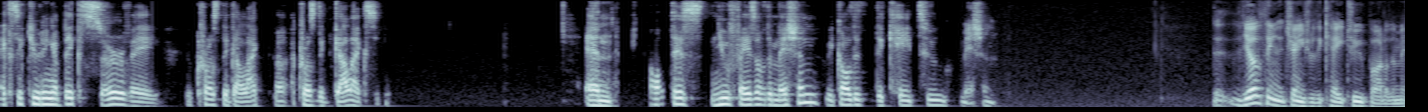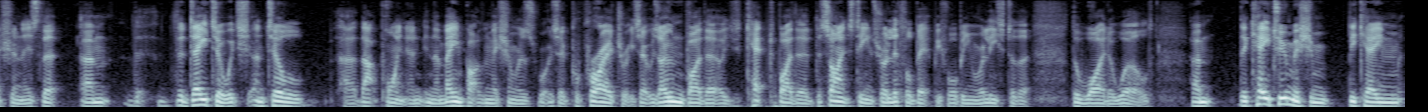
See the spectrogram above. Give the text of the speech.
executing a big survey across the, galax- uh, across the galaxy. And this new phase of the mission, we called it the K2 mission. The, the other thing that changed with the K2 part of the mission is that um, the, the data, which until uh, that point and in the main part of the mission was what say proprietary. So it was owned by the, kept by the, the science teams for a little bit before being released to the, the wider world. Um, the K2 mission became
